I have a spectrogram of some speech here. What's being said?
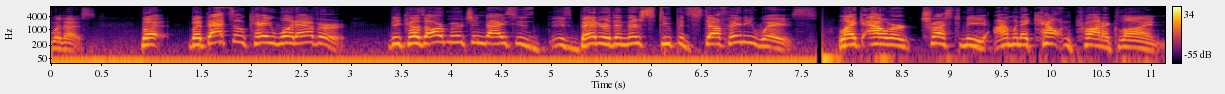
with us. But but that's okay, whatever. Because our merchandise is, is better than their stupid stuff anyways. Like our trust me, I'm an accountant product line.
